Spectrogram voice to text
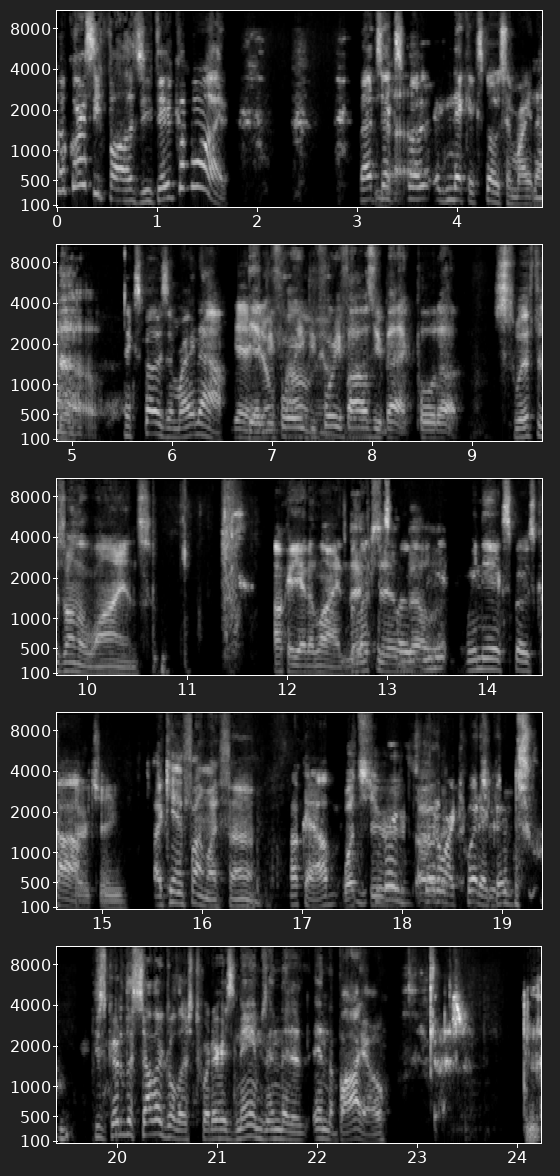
of course he follows you, dude. Come on. Let's No. expose Nick. Expose him right now. No. Expose him right now. Yeah, Yeah, before he before on he follows you back, pull it up. Swift is on the Lions. Okay, yeah, the lines. But let's expose. We Zambella. need, we need to expose Kyle. Searching. I can't find my phone. Okay, I'll. What's you your- can Just go to uh, our Twitter. what's Go, your- just go to the Cellar Dwellers Twitter. His name's in the in the bio. No.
